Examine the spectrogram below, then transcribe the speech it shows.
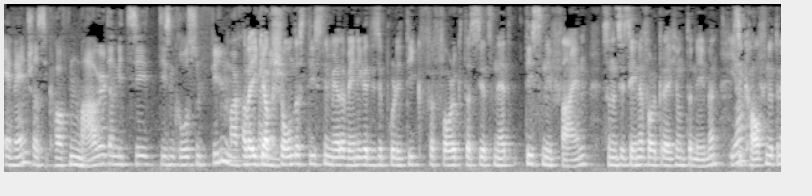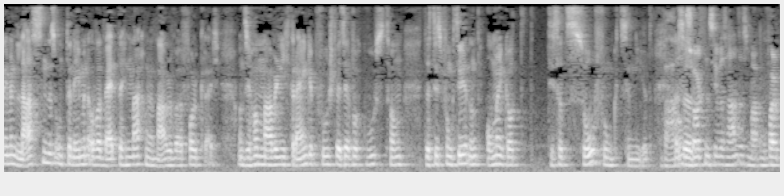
Avengers, sie kaufen Marvel, damit sie diesen großen Film machen Aber ich glaube schon, dass Disney mehr oder weniger diese Politik verfolgt, dass sie jetzt nicht Disney fein, sondern sie sehen erfolgreiche Unternehmen. Ja. Sie kaufen Unternehmen, lassen das Unternehmen aber weiterhin machen, weil Marvel war erfolgreich. Und sie haben Marvel nicht reingepfuscht, weil sie einfach gewusst haben, dass das funktioniert. Und oh mein Gott, das hat so funktioniert. Warum Also- sollten sie was anderes machen? Vor allem,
